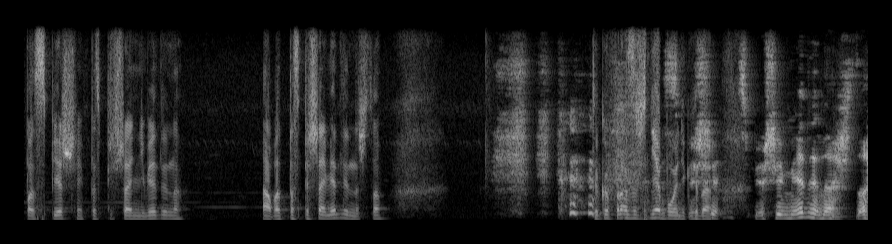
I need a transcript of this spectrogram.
Поспеши, поспешай немедленно. А, вот поспешай медленно, что? Такой фразы ж не было никогда. Спеши, спеши медленно, а что?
